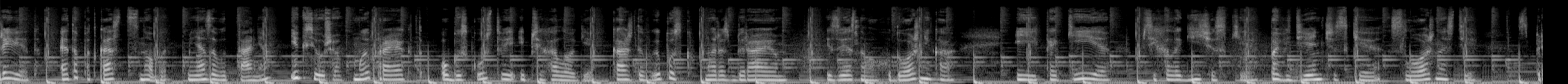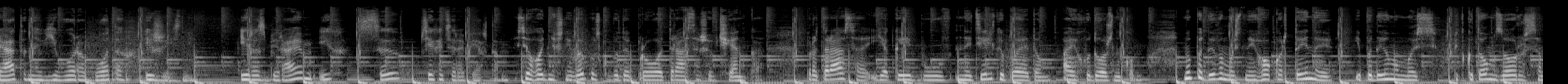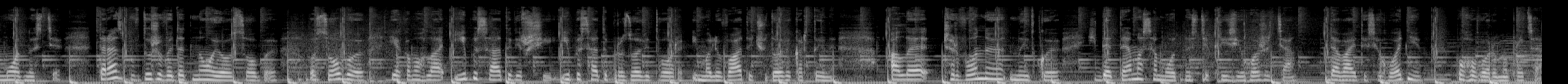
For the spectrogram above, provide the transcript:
Привет! Это подкаст «Снобы». Меня зовут Таня. И Ксюша. Мы проект об искусстве и психологии. Каждый выпуск мы разбираем известного художника и какие психологические, поведенческие сложности спрятаны в его работах и жизни. И разбираем их з психотерапевтом. Сьогоднішній випуск буде про Тараса Шевченка, про Тараса, який був не тільки поетом, а й художником. Ми подивимось на його картини і подивимось під кутом зору самотності. Тарас був дуже видатною особою, особою, яка могла і писати вірші, і писати прозові твори, і малювати чудові картини. Але червоною ниткою йде тема самотності крізь його життя. Давайте сьогодні поговоримо про це.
